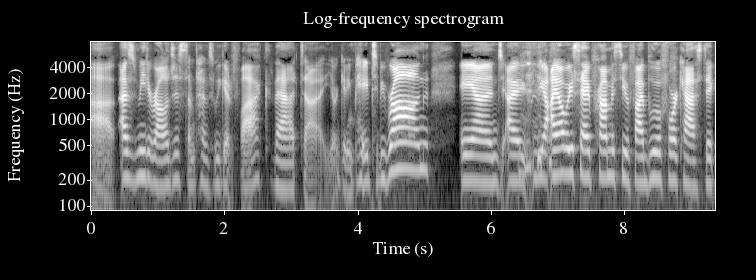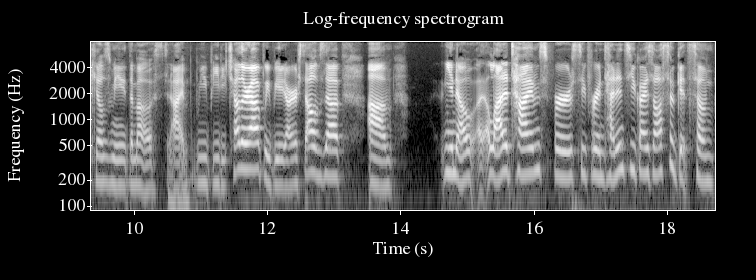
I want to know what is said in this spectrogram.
Uh, as meteorologists, sometimes we get flack that uh, you're getting paid to be wrong. And I, yeah, I always say, I promise you, if I blew a forecast, it kills me the most. I, Mm-hmm. we beat each other up, we beat ourselves up. Um, you know, a lot of times for superintendents, you guys also get some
